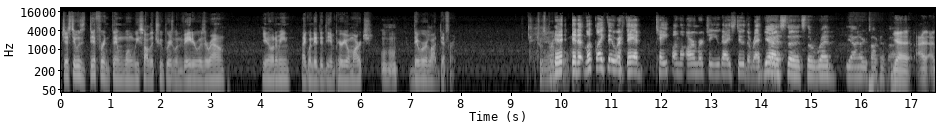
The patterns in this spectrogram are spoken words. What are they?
just it was different than when we saw the troopers when Vader was around. You know what I mean? Like when they did the Imperial March, hmm they were a lot different. Which was Yeah. pretty Did cool. it, did it look like they were they had tape on the armor to you guys too? The red. Yeah, tape? it's the it's the red. Yeah, I know what you're talking about. Yeah, I, I,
